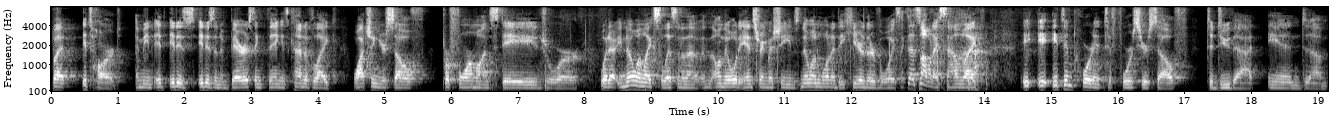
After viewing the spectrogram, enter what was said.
but it's hard. I mean, it, it is, it is an embarrassing thing. It's kind of like watching yourself perform on stage or, whatever. No one likes to listen to them on the old answering machines. No one wanted to hear their voice. Like that's not what I sound like. it, it, it's important to force yourself to do that, and um,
